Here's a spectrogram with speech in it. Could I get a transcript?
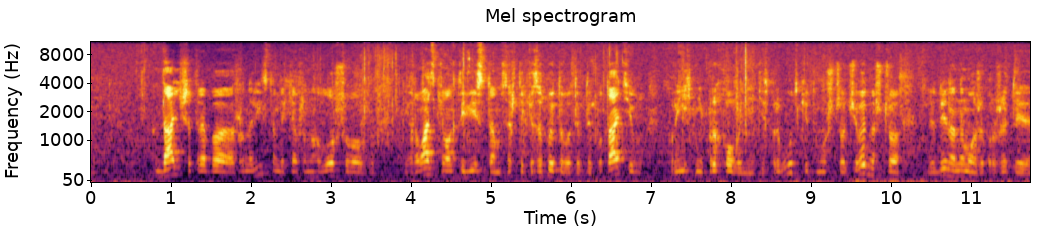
далі треба журналістам, як я вже наголошував, і громадським активістам все ж таки запитувати в депутатів про їхні приховані якісь прибутки, тому що очевидно, що людина не може прожити,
